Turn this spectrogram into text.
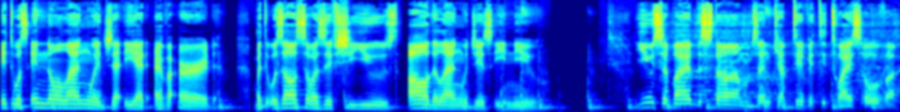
it was in no language that he had ever heard, but it was also as if she used all the languages he knew. You survived the storms and captivity twice over.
